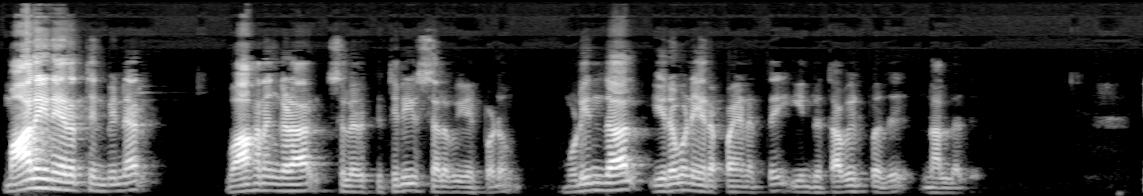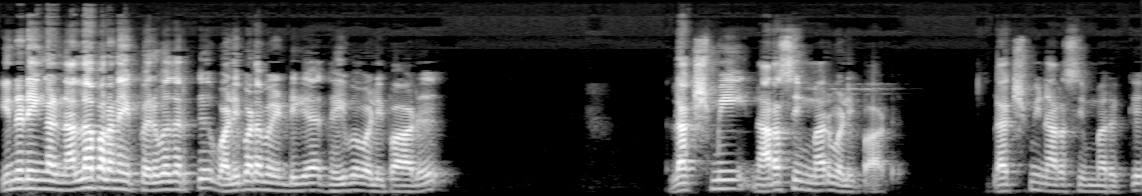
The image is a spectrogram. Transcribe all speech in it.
மாலை நேரத்தின் பின்னர் வாகனங்களால் சிலருக்கு திடீர் செலவு ஏற்படும். முடிந்தால் இரவு நேர பயணத்தை இன்று தவிர்ப்பது நல்லது. இன்று நீங்கள் நல்ல பலனை பெறுவதற்கு வழிபட வேண்டிய தெய்வ வழிபாடு லக்ஷ்மி நரசிம்மர் வழிபாடு. லக்ஷ்மி நரசிம்மருக்கு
